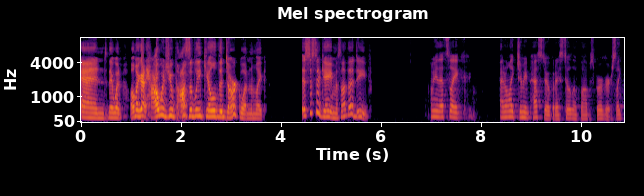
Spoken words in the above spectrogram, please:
and they went oh my god how would you possibly kill the dark one and i'm like it's just a game it's not that deep I mean, that's like I don't like Jimmy Pesto, but I still love Bob's Burgers. Like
